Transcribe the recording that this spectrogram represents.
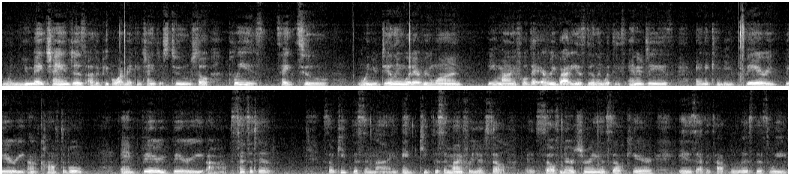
when you make changes, other people are making changes too. So please take two when you're dealing with everyone. Be mindful that everybody is dealing with these energies, and it can be very, very uncomfortable and very, very uh, sensitive. So keep this in mind and keep this in mind for yourself. Self nurturing and self care is at the top of the list this week.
